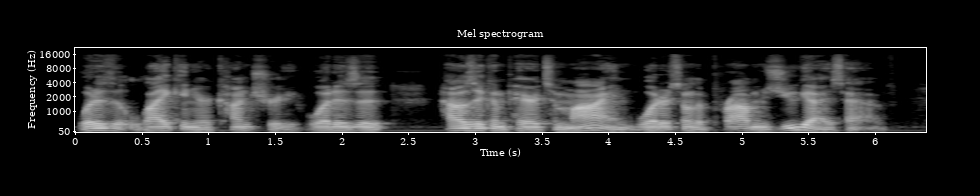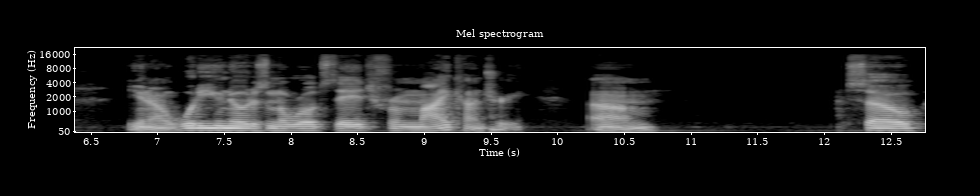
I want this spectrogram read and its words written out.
what is it like in your country? What is it how does it compare to mine? What are some of the problems you guys have? You know, what do you notice on the world stage from my country? Um, so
